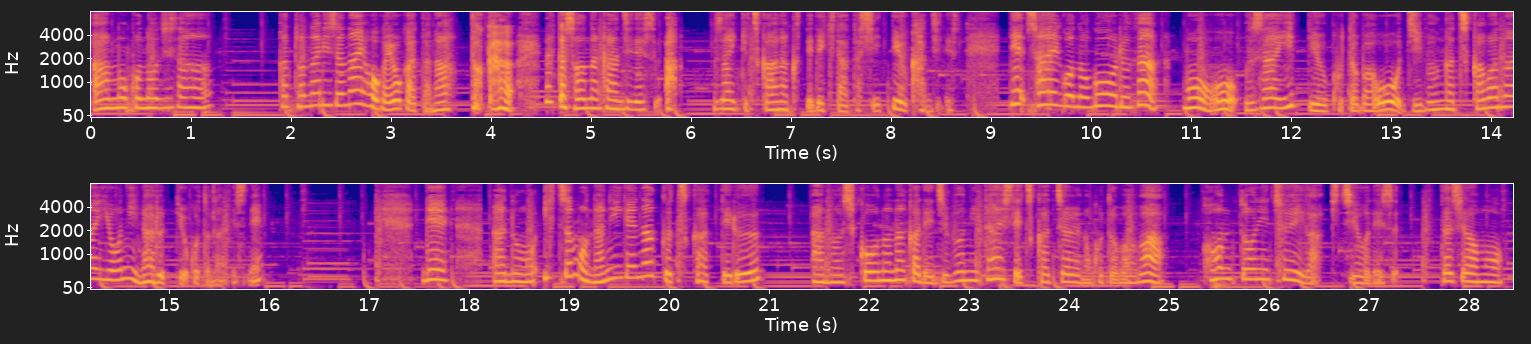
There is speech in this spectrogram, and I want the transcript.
ああ、もうこのおじさんが隣じゃない方が良かったな、とか、なんかそんな感じです。あ、うざいって使わなくてできた私っていう感じです。で、最後のゴールが、もううざいっていう言葉を自分が使わないようになるっていうことなんですね。で、あの、いつも何気なく使ってる、あの、思考の中で自分に対して使っちゃうような言葉は、本当に注意が必要です。私はもう、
